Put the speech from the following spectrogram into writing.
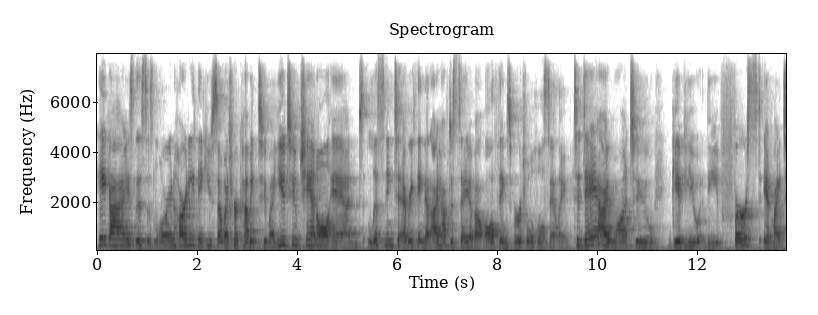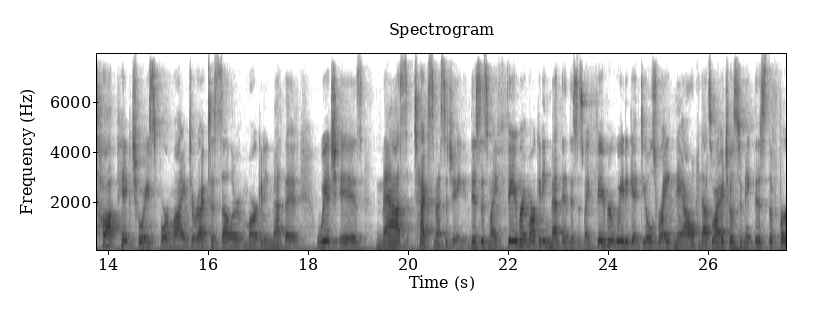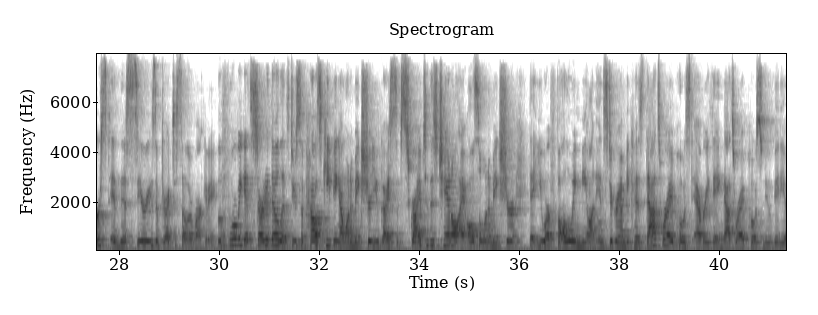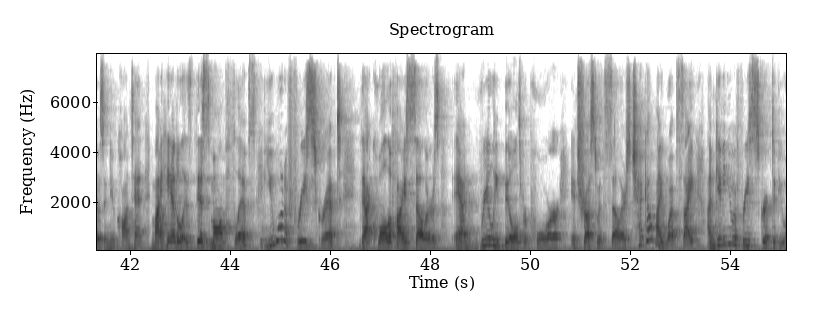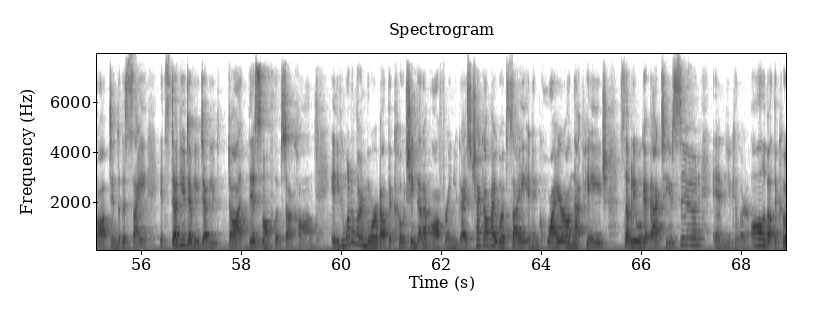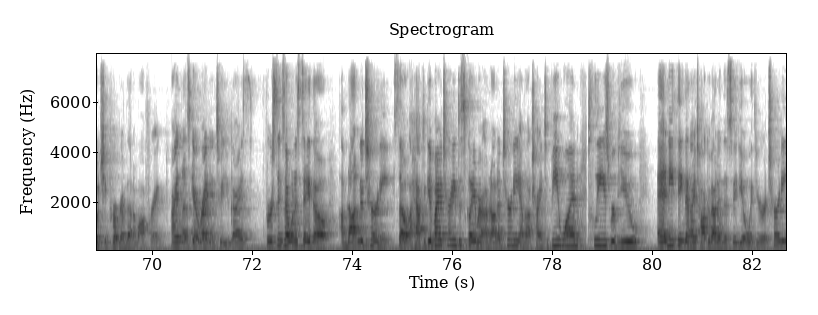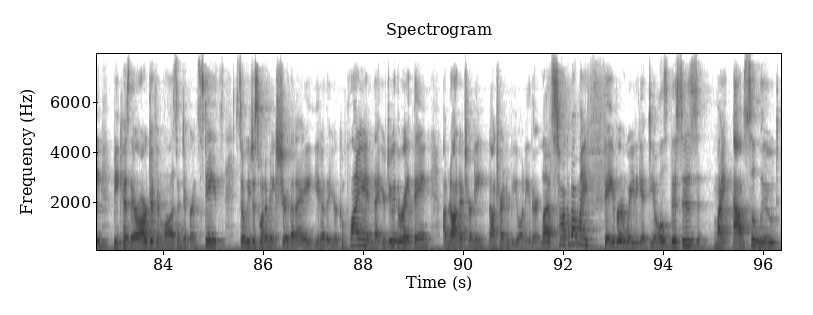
Hey guys, this is Lauren Hardy. Thank you so much for coming to my YouTube channel and listening to everything that I have to say about all things virtual wholesaling. Today I want to give you the first and my top pick choice for my direct to seller marketing method, which is mass text messaging. This is my favorite marketing method. This is my favorite way to get deals right now. And that's why I chose to make this the first in this series of direct to seller marketing. Before we get started though, let's do some housekeeping. I want to make sure you guys subscribe to this channel. I also want to make sure that you are following me on Instagram because that's where I post everything. That's where I post new videos and new content. My handle is this mom flips. If you want a free script that qualifies sellers and really builds rapport and trust with sellers, check out my website. I'm giving you a free script if you opt into the site. It's www.thismomflips.com. And if you want to learn more about the coaching that I'm offering, you guys check out my website and inquire on that page. Somebody will get back to you soon and you can learn all about the coaching program that I'm offering. All right, let's get right into it, you guys. First things I want to say though, I'm not an attorney. So I have to give my attorney disclaimer. I'm not an attorney. I'm not trying to be one. Please review anything that I talk about in this video with your attorney because there are different laws in different states. So we just want to make sure that I, you know, that you're compliant and that you're doing the right thing. I'm not an attorney, not trying to be one either. Let's talk about my favorite way to get deals. This is my absolute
